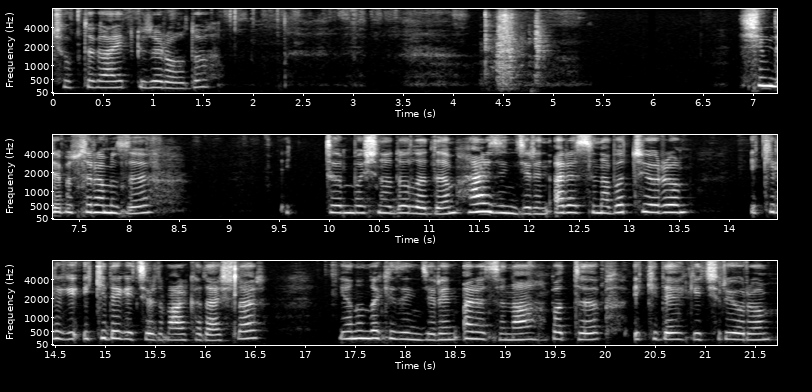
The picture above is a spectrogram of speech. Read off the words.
Çok da gayet güzel oldu. Şimdi bu sıramızı tığın başına doladım. Her zincirin arasına batıyorum. İkili, iki de geçirdim arkadaşlar. Yanındaki zincirin arasına batıp iki de geçiriyorum.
